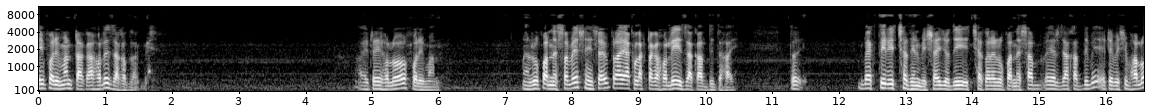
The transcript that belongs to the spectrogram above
এই পরিমাণ টাকা হলে জাকাত লাগবে। এটাই হলো পরিমাণ। মানে রূপার নেশাবে সেই হিসাবে প্রায় এক লাখ টাকা হলেই জাকাত দিতে হয়। তো ব্যক্তির ইচ্ছাধীন বিষয় যদি ইচ্ছা করে রূপার নেশাবের জাকাত দিবে এটা বেশি ভালো।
